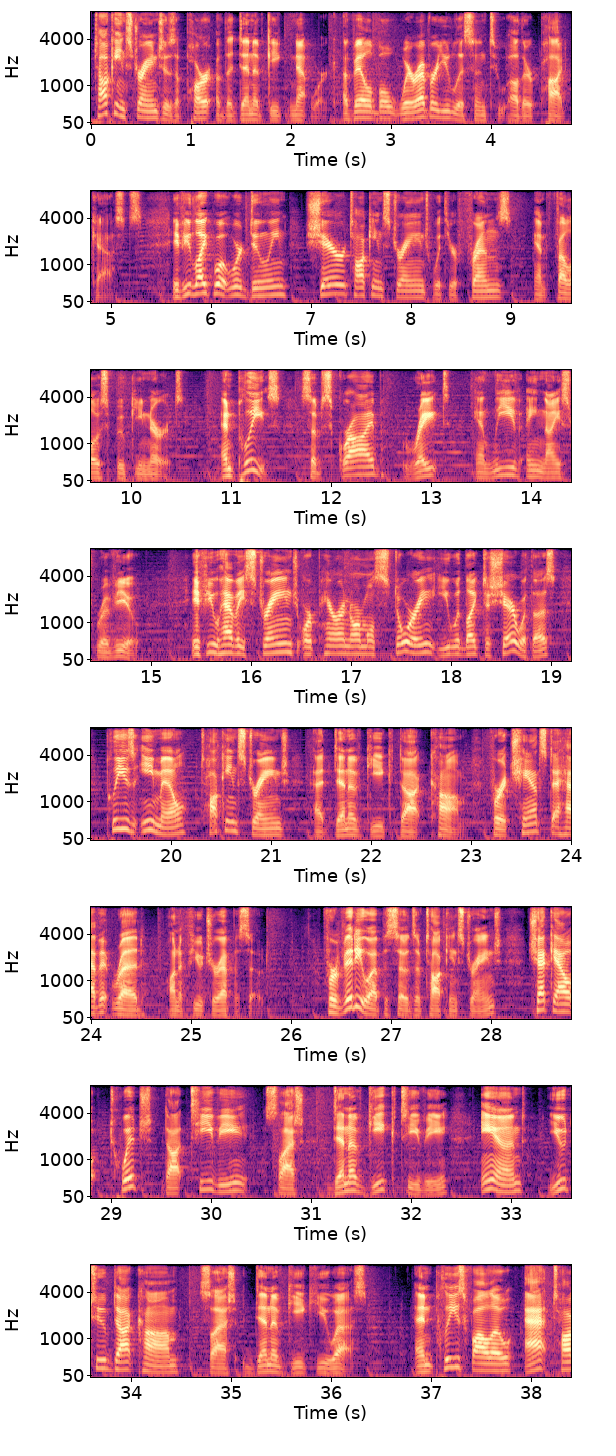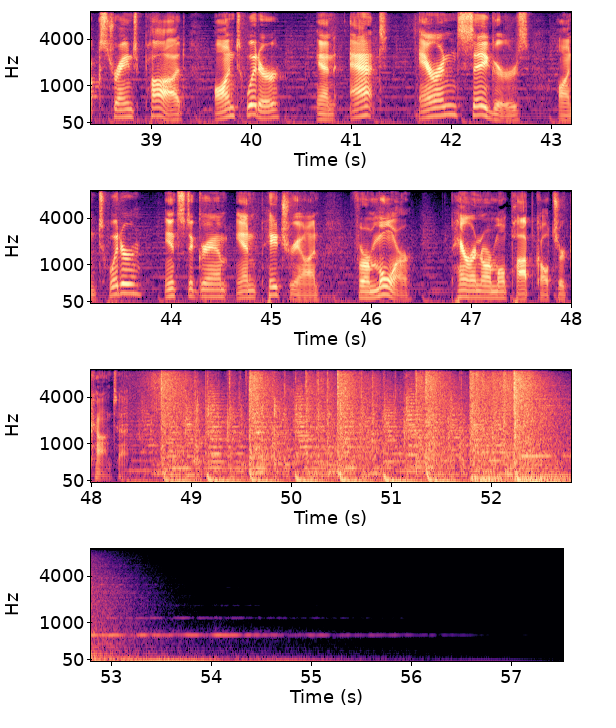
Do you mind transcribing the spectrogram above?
Talking Strange is a part of the Den of Geek network, available wherever you listen to other podcasts. If you like what we're doing, share Talking Strange with your friends and fellow spooky nerds. And please subscribe, rate, and leave a nice review. If you have a strange or paranormal story you would like to share with us, please email talkingstrange at denofgeek.com for a chance to have it read on a future episode. For video episodes of Talking Strange, check out twitch.tv slash denofgeektv and youtube.com slash denofgeekus. And please follow at TalkStrangePod on Twitter and at Aaron Sagers on Twitter, Instagram, and Patreon for more paranormal pop culture content.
